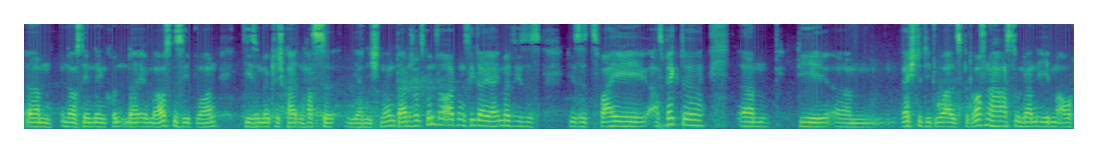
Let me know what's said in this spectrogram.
ähm, bin aus den, den Gründen da eben rausgesiebt worden. Diese Möglichkeiten hast du ja nicht. Ne? Datenschutzgrundverordnung sieht da ja immer dieses, diese zwei Aspekte. Ähm, die ähm, Rechte, die du als Betroffener hast und dann eben auch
